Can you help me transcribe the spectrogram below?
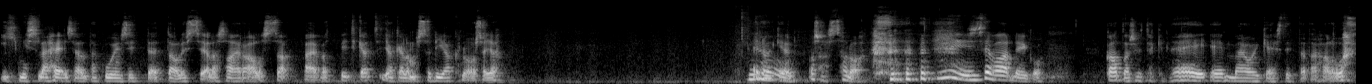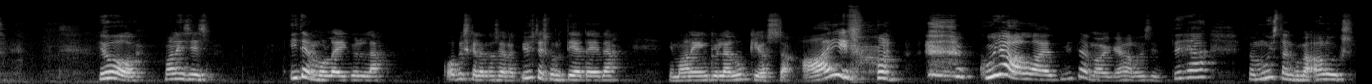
ihmisläheiseltä kuin sitten, että olisi siellä sairaalassa päivät pitkät jakelemassa diagnooseja. En Joo. oikein osaa sanoa. Niin. se vaan niin kuin katosi yhtäkkiä, että ei, en mä oikeasti tätä halua. Joo, mä olin siis, itse mulle ei kyllä, kun opiskelen tosiaan yhteiskuntatieteitä, niin mä olin kyllä lukiossa aivan kujalla, että mitä mä oikein haluaisin tehdä. Mä muistan, kun mä aluksi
